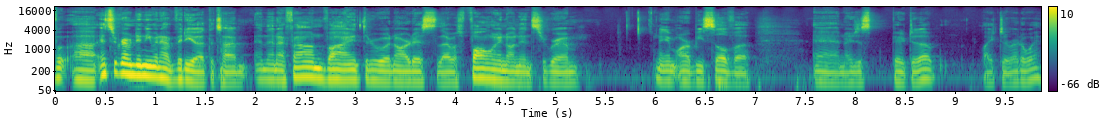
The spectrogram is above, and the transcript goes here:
uh, Instagram didn't even have video at the time, and then I found Vine through an artist that I was following on Instagram, named RB Silva, and I just picked it up, liked it right away.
